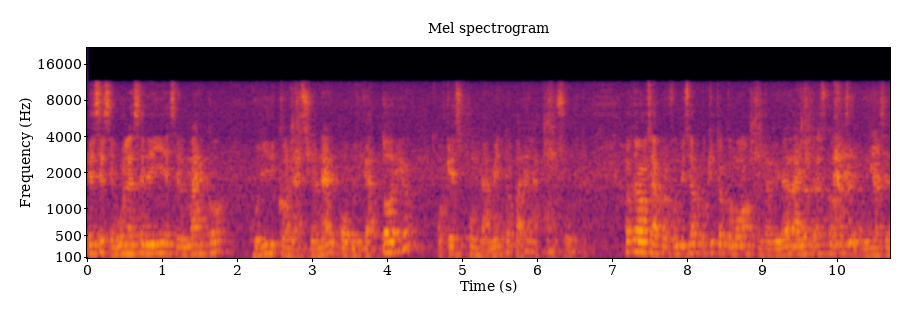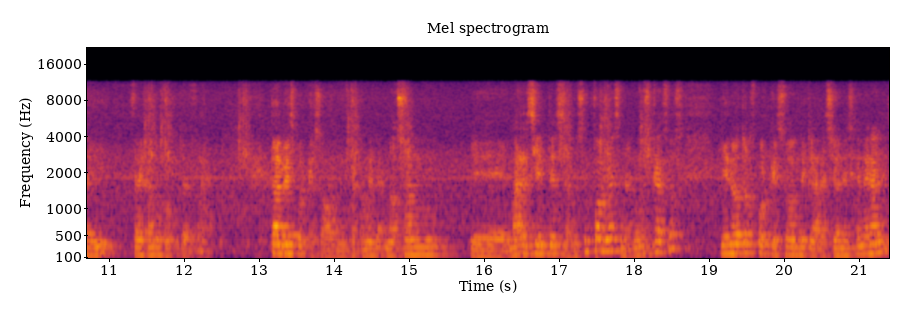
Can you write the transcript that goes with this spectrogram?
Este, según la CDI, es el marco jurídico nacional obligatorio o que es fundamento para la consulta. Ahora vamos a profundizar un poquito cómo en realidad hay otras cosas que la misma CDI está dejando un poquito de fuera. Tal vez porque son no son eh, más recientes a los informes en algunos casos y en otros porque son declaraciones generales,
